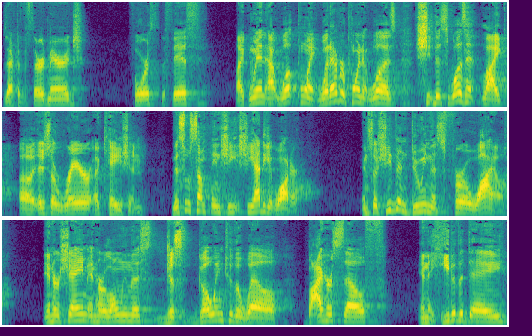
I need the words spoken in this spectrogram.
Was it after the third marriage? Fourth, the fifth. Like when, at what point, whatever point it was, she, this wasn't like uh, just a rare occasion. This was something she, she had to get water. And so she'd been doing this for a while. In her shame, in her loneliness, just going to the well by herself in the heat of the day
